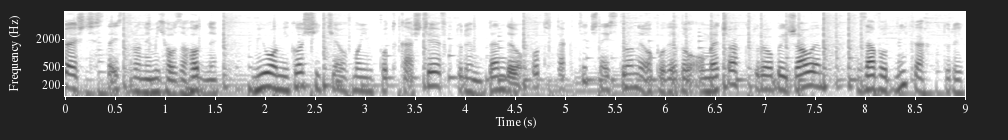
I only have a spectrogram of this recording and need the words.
Cześć, z tej strony Michał Zachodny. Miło mi gościć Cię w moim podcaście, w którym będę od taktycznej strony opowiadał o meczach, które obejrzałem, zawodnikach, których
